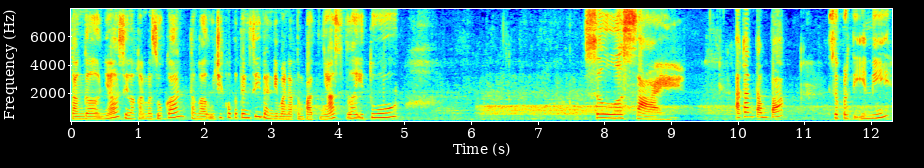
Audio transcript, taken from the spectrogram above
Tanggalnya silakan masukkan tanggal uji kompetensi dan di mana tempatnya. Setelah itu selesai. Akan tampak seperti ini.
